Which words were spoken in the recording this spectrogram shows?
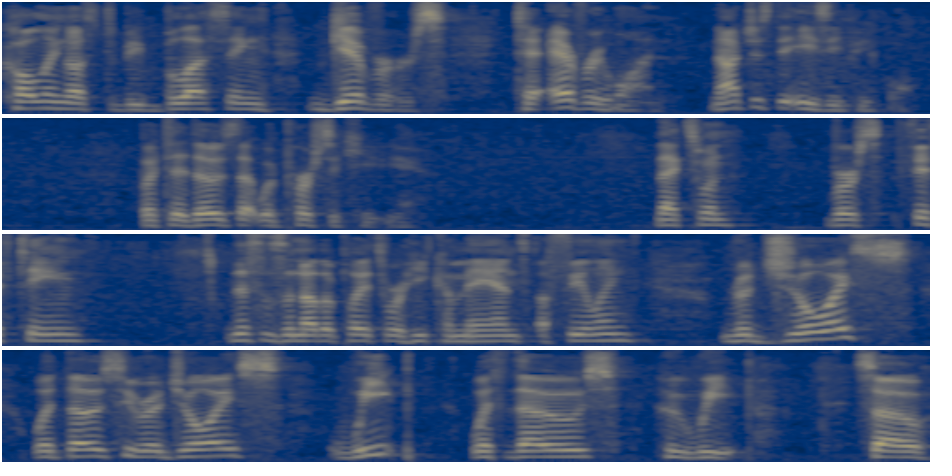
calling us to be blessing givers to everyone, not just the easy people, but to those that would persecute you. Next one, verse 15. This is another place where he commands a feeling. Rejoice with those who rejoice, weep with those who weep. So,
